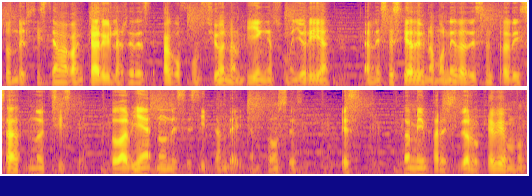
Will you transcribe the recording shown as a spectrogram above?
donde el sistema bancario y las redes de pago funcionan bien en su mayoría, la necesidad de una moneda descentralizada no existe. Todavía no necesitan de ella. Entonces es también parecido a lo que habíamos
